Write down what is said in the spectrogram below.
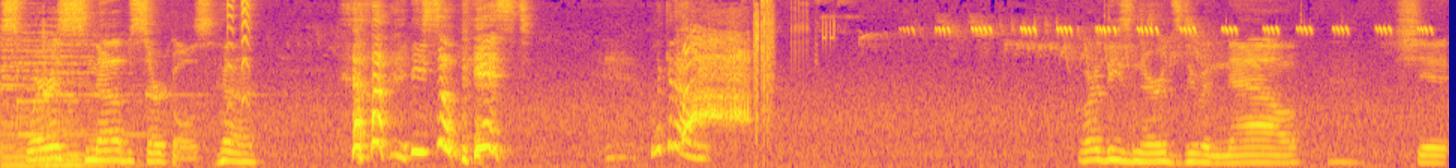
Squares snub circles. He's so pissed! Look at how... What are these nerds doing now? Shit.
